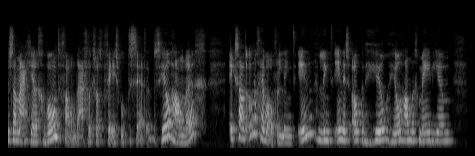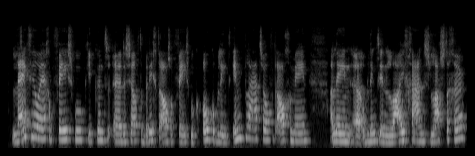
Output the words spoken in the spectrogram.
dus dan maak je er een gewoonte van om dagelijks wat op Facebook te zetten. Dus heel handig. Ik zou het ook nog hebben over LinkedIn. LinkedIn is ook een heel, heel handig medium. Lijkt heel erg op Facebook. Je kunt uh, dezelfde berichten als op Facebook ook op LinkedIn plaatsen over het algemeen. Alleen uh, op LinkedIn live gaan is lastiger.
